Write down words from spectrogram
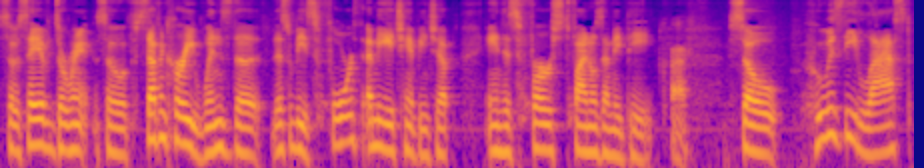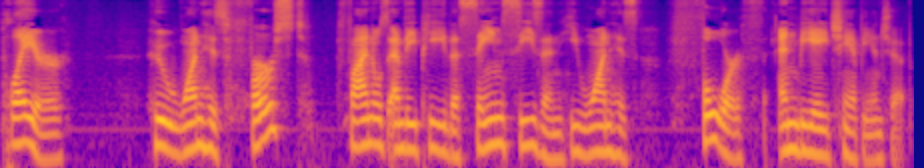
so say if Durant, so if Stephen Curry wins the, this would be his fourth NBA championship and his first Finals MVP. Correct. So, who is the last player who won his first Finals MVP the same season he won his fourth NBA championship?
